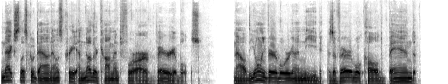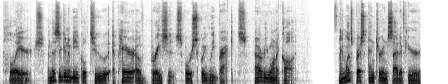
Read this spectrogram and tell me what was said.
Next, let's go down and let's create another comment for our variables. Now, the only variable we're going to need is a variable called banned players. And this is going to be equal to a pair of braces or squiggly brackets, however you want to call it. And let's press enter inside of here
